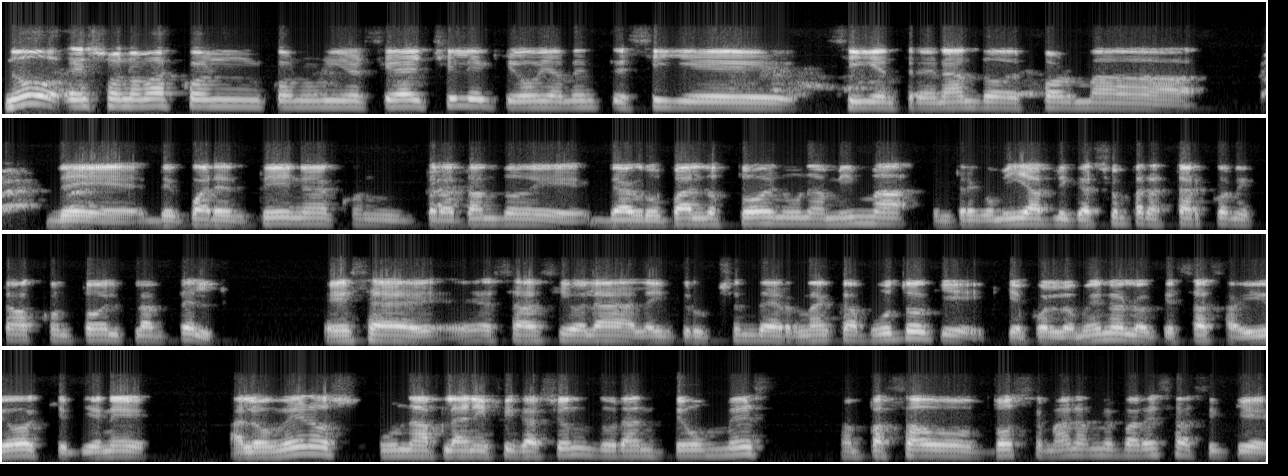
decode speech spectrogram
No, eso nomás con, con Universidad de Chile, que obviamente sigue, sigue entrenando de forma de, cuarentena, con, tratando de, agruparlos todos en una misma, entre comillas, aplicación para estar conectados con todo el plantel. Esa, esa ha sido la, la instrucción de Hernán Caputo, que, que, por lo menos lo que se ha sabido es que tiene a lo menos una planificación durante un mes. Han pasado dos semanas, me parece, así que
